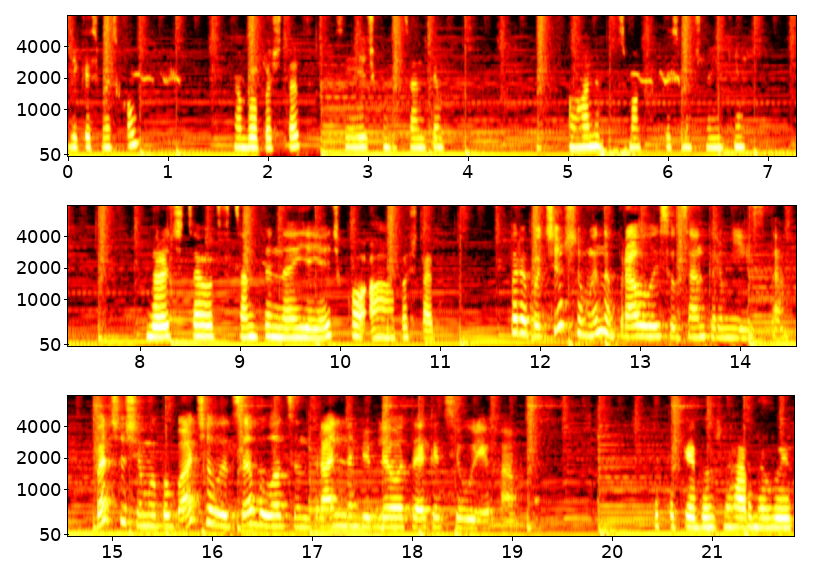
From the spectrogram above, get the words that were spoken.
якесь м'яско або паштет з яєчком в центрі. Поганий смак такий смачненький. До речі, це от в центрі не яєчко, а паштет. Перепочивши, ми направились у центр міста. Перше, що ми побачили, це була центральна бібліотека Цюріха. Тут такий дуже гарний вид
